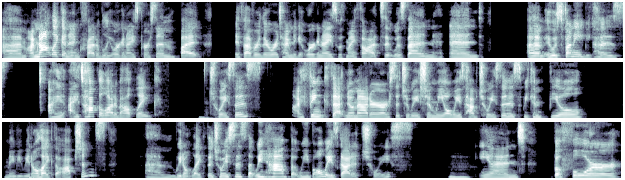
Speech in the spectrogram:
Um, I'm not like an incredibly organized person, but if ever there were time to get organized with my thoughts, it was then. And um, it was funny because I I talk a lot about like choices. I think that no matter our situation, we always have choices. We can feel maybe we don't like the options. Um, we don't like the choices that we have, but we've always got a choice. Mm-hmm. And before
